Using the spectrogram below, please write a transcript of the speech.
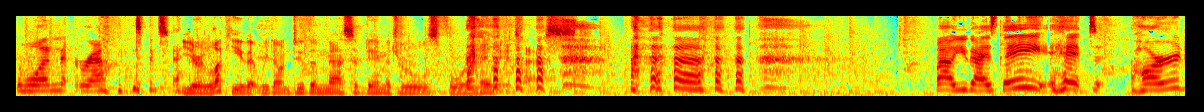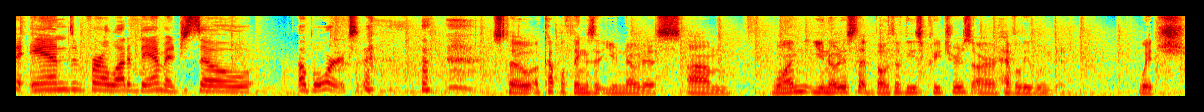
one round attack. You're lucky that we don't do the massive damage rules for melee attacks. wow, you guys, they hit hard and for a lot of damage, so abort. So, a couple things that you notice. Um, one, you notice that both of these creatures are heavily wounded, which,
